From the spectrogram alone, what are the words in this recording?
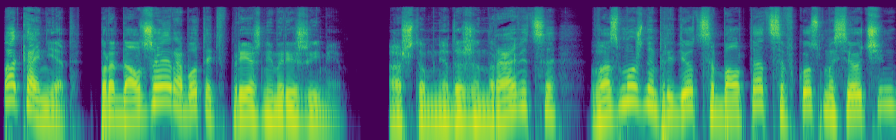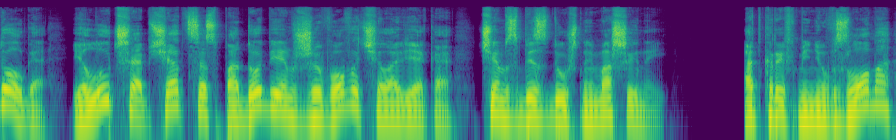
Пока нет. Продолжай работать в прежнем режиме. А что мне даже нравится, возможно, придется болтаться в космосе очень долго, и лучше общаться с подобием живого человека, чем с бездушной машиной. Открыв меню взлома,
